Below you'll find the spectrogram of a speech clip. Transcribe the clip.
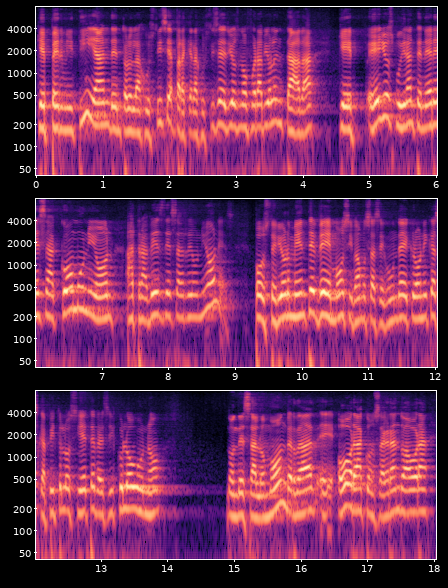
que permitían dentro de la justicia, para que la justicia de Dios no fuera violentada, que ellos pudieran tener esa comunión a través de esas reuniones. Posteriormente vemos, y vamos a Segunda de Crónicas, capítulo 7, versículo 1, donde Salomón, ¿verdad?, eh, ora, consagrando ahora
